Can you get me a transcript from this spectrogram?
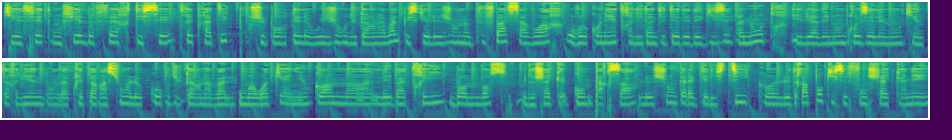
qui est faite en fil de fer tissé, très pratique pour supporter les huit jours du carnaval puisque les gens ne peuvent pas savoir ou reconnaître l'identité des déguisés. En outre, il y a de nombreux éléments qui interviennent dans la préparation et le cours du carnaval humahuaqueño, comme euh, les batteries, bombos, de chaque comparsa, le chant caractéristique, le drapeau qui se font chaque année.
